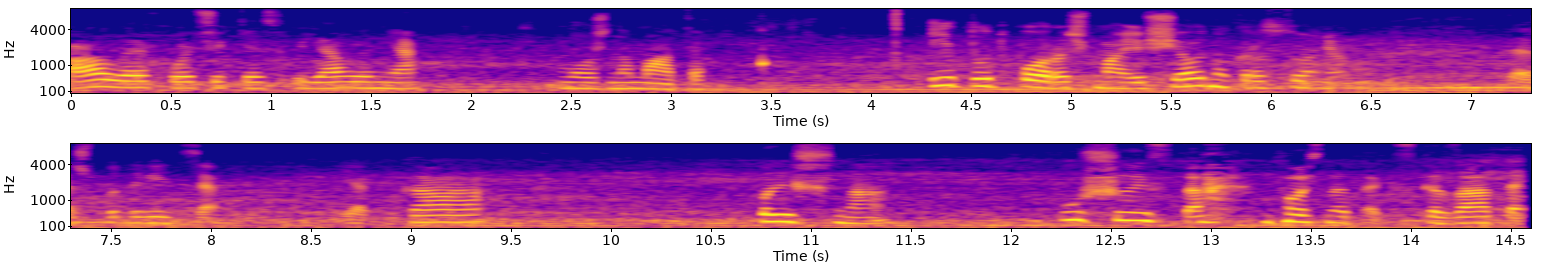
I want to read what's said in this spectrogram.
але хоч якесь уявлення можна мати. І тут поруч маю ще одну красуню. Теж подивіться, яка пишна, пушиста, можна так сказати,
